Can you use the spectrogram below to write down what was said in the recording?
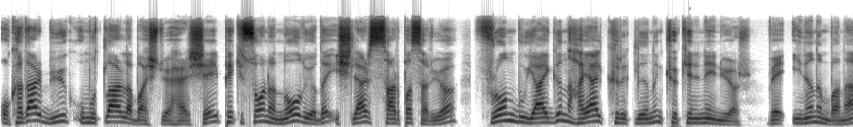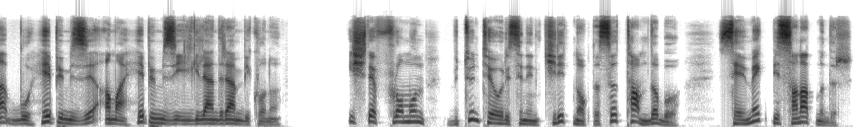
O kadar büyük umutlarla başlıyor her şey. Peki sonra ne oluyor da işler sarpa sarıyor? Fromm bu yaygın hayal kırıklığının kökenine iniyor. Ve inanın bana bu hepimizi ama hepimizi ilgilendiren bir konu. İşte Fromm'un bütün teorisinin kilit noktası tam da bu. Sevmek bir sanat mıdır?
